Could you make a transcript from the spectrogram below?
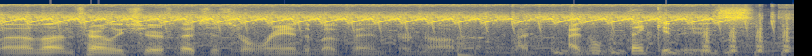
But I'm not entirely sure if that's just a random event or not. I, I don't think it is.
